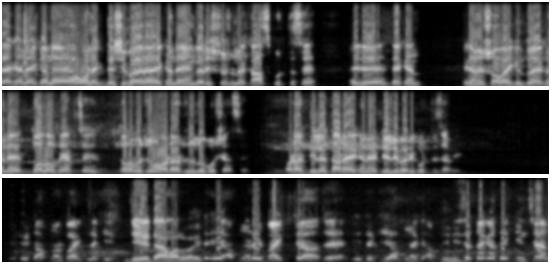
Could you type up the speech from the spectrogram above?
দেখেন এখানে অনেক দেশি ভাইরা এখানে হ্যাঙ্গার স্টেশনে কাজ করতেছে। এই যে দেখেন এখানে সবাই কিন্তু এখানে তলব তলবের জন্য অর্ডার জন্য বসে আছে। অর্ডার দিলে তারা এখানে ডেলিভারি করতে যাবে। এটা আপনার বাইক নাকি? জি এটা আমার বাইক এই আপনার এই বাইকটা যে এটা কি আপনাকে আপনি নিজের টাকাতে কিনছেন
